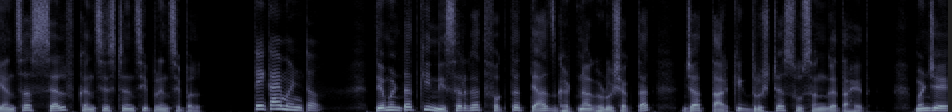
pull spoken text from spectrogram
यांचं सेल्फ कन्सिस्टन्सी प्रिन्सिपल. ते काय म्हणतं? ते म्हणतात की निसर्गात फक्त त्याच घटना घडू शकतात ज्या तार्किकदृष्ट्या सुसंगत आहेत. म्हणजे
